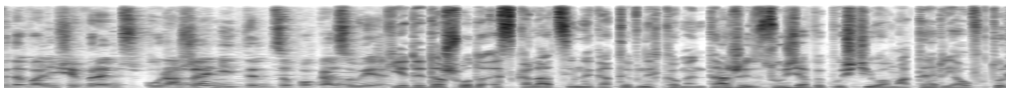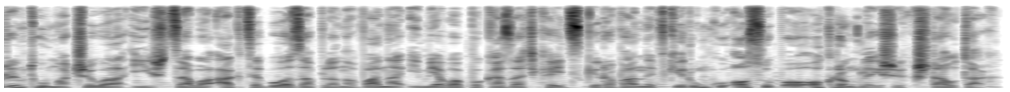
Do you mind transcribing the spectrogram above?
wydawali się wręcz urażeni tym, co pokazuje. Kiedy doszło do eskalacji negatywnych komentarzy, Zuzia wypuściła materiał, w którym tłumaczyła, iż cała akcja była zaplanowana i miała pokazać hejt skierowany w kierunku osób o okrąglejszych kształtach.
